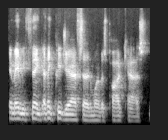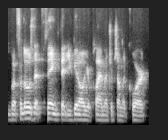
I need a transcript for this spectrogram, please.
it made me think, I think PJF said it in one of his podcasts, but for those that think that you get all your plyometrics on the court,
